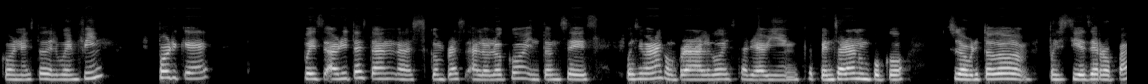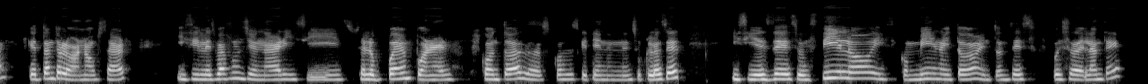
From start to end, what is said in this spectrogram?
con esto del buen fin, porque pues ahorita están las compras a lo loco, entonces pues si van a comprar algo estaría bien que pensaran un poco, sobre todo pues si es de ropa, qué tanto lo van a usar y si les va a funcionar y si se lo pueden poner con todas las cosas que tienen en su closet y si es de su estilo y si combina y todo, entonces pues adelante.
